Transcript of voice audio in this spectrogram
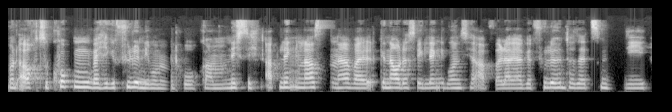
Und auch zu gucken, welche Gefühle in dem Moment hochkommen. Nicht sich ablenken lassen, ne? weil genau deswegen lenken wir uns hier ab, weil da ja Gefühle hintersetzen, die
